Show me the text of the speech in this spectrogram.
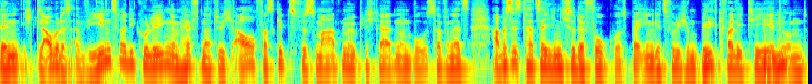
denn ich glaube, das erwähnen zwar die Kollegen im Heft natürlich auch, was gibt es für Smart-Möglichkeiten und wo ist da vernetzt, aber es ist tatsächlich nicht so der Fokus. Bei ihnen geht es wirklich um Bildqualität mhm, und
